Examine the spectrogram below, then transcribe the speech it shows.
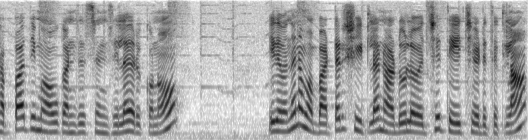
சப்பாத்தி மாவு கன்சிஸ்டன்சியில் இருக்கணும். இதை வந்து நம்ம பட்டர் ஷீட்டில் நடுவில் வச்சு தேய்ச்சி எடுத்துக்கலாம்.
